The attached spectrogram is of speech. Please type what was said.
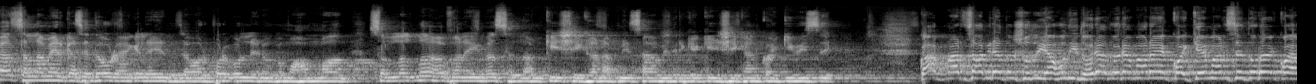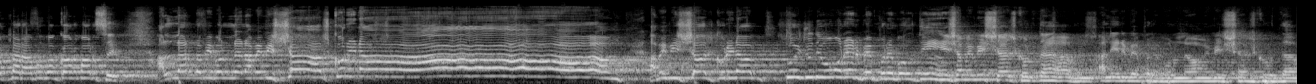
ওয়াসাল্লামের কাছে দৌড়ে গেলেন। যাওয়ার পরে বললেন, ওগো মোহাম্মদ সাল্লাল্লাহু আলাইহি ওয়াসাল্লাম, কি শিখান আপনি? সাহাবীদেরকে কি শিখান? কয়, কি হইছে? তো শুধু ধরে ধরে মারে। কে মারছে ধরে আপনার আবু বকর মারছে। আল্লাহ নবী বললেন, আমি বিশ্বাস করি না। আমি বিশ্বাস করি না। তুই যদি উমরের ব্যাপারে বলতিস, আমি বিশ্বাস করতাম। আলীর ব্যাপারে বললেও আমি বিশ্বাস করতাম।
